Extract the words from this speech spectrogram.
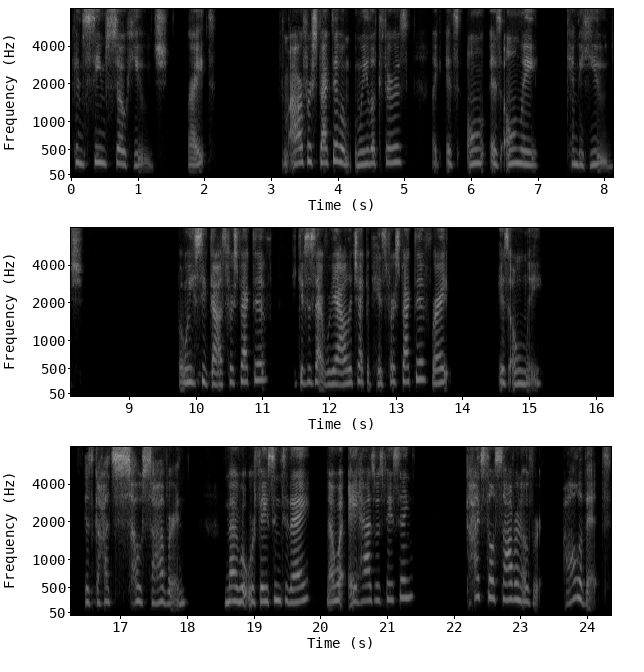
can seem so huge, right? From our perspective, when we look through this, like it's on, is only can be huge. But when we see God's perspective, He gives us that reality check of His perspective, right? Is only because God's so sovereign. No matter what we're facing today, no what Ahaz was facing, God's still sovereign over all of it.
